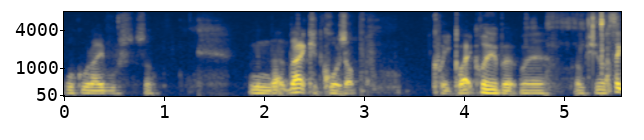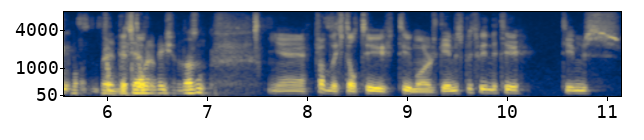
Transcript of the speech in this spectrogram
local rivals. So, I mean, that, that could close up quite quickly, but uh, I'm sure I think what- the probably determinant still- makes sure it doesn't. Yeah, probably still two two more games between the two teams.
